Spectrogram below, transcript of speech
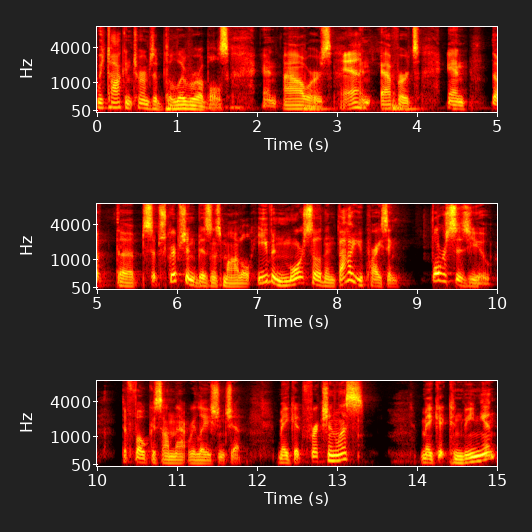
We talk in terms of deliverables and hours yeah. and efforts. And the, the subscription business model, even more so than value pricing, forces you to focus on that relationship. Make it frictionless, make it convenient,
